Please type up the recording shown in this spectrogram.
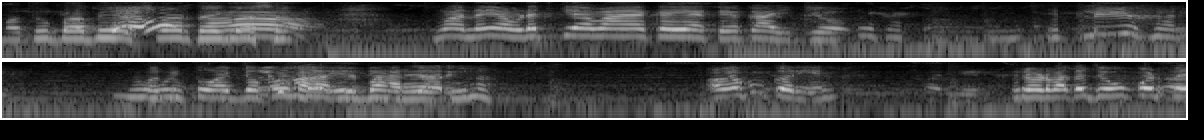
મધુ ભાભી એક્સપાયર થઈ ગયા છે. મને એવડે જ કહેવા આયા કે એટેક આવી ગયો. એટલી હારી. હું તો જ જાઉં, ભારે ભારે હતું ને. હવે શું કરીએ? રડવા તો જવું પડશે.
